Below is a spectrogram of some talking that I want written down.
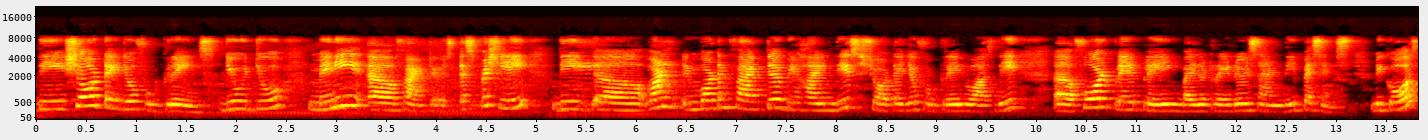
the shortage of food grains due to many uh, factors, especially the uh, one important factor behind this shortage of food grain was the uh, foul play playing by the traders and the peasants because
